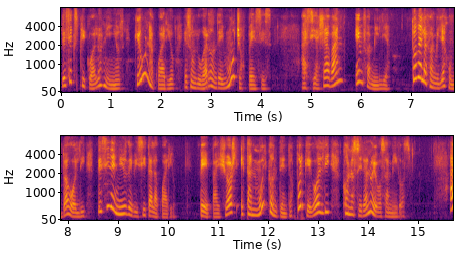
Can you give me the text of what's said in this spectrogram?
les explicó a los niños que un acuario es un lugar donde hay muchos peces. Hacia allá van en familia. Toda la familia junto a Goldie deciden ir de visita al acuario. Peppa y George están muy contentos porque Goldie conocerá nuevos amigos. Al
